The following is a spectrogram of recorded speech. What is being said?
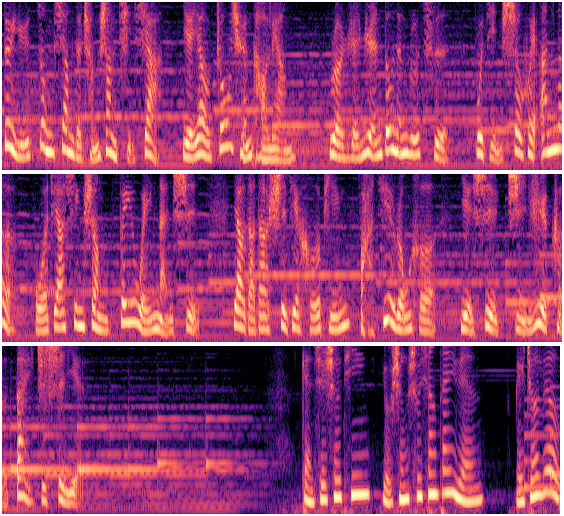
对于纵向的承上启下，也要周全考量。若人人都能如此，不仅社会安乐、国家兴盛，非为难事；要达到世界和平、法界融合，也是指日可待之事也。感谢收听有声书香单元，每周六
